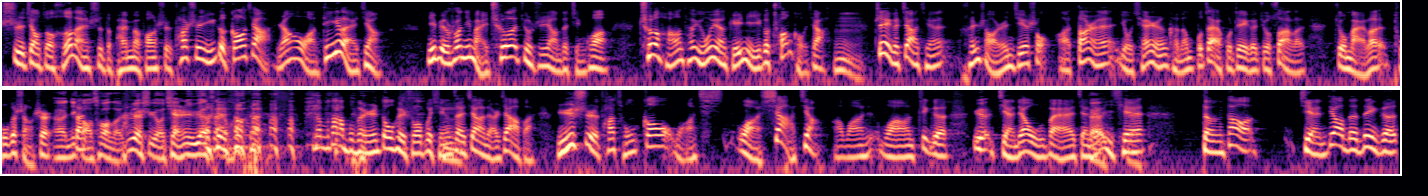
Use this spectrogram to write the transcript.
是叫做荷兰式的拍卖方式，它是一个高价，然后往低来降。你比如说，你买车就是这样的情况，车行它永远给你一个窗口价，嗯，这个价钱很少人接受啊。当然，有钱人可能不在乎这个就算了，就买了图个省事儿。呃，你搞错了，越是有钱人越在乎。那么大部分人都会说不行，再降点价吧。于是他从高往往下降啊，往往这个越减掉五百，减掉一千，等到减掉的那个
